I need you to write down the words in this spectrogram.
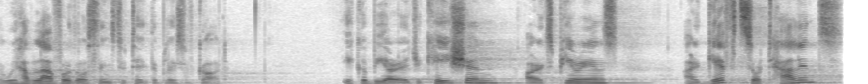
That we have allowed for those things to take the place of God. It could be our education, our experience, our gifts or talents,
